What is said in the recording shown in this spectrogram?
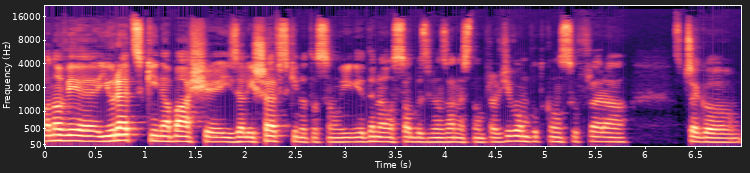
Panowie Jurecki na basie i Zeliszewski, no to są jedyne osoby związane z tą prawdziwą budką suflera, z czego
